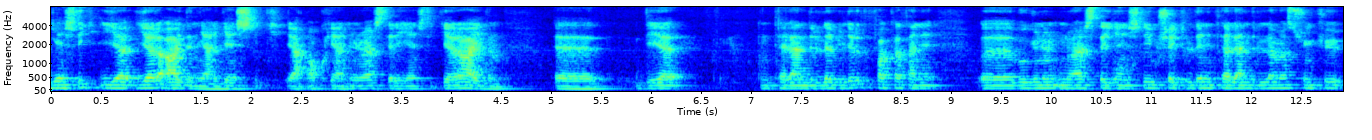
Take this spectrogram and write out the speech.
gençlik ya- yarı aydın yani gençlik yani okuyan üniversiteli gençlik yarı aydın e, diye nitelendirilebilirdi fakat hani e, bugünün üniversite gençliği bu şekilde nitelendirilemez çünkü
